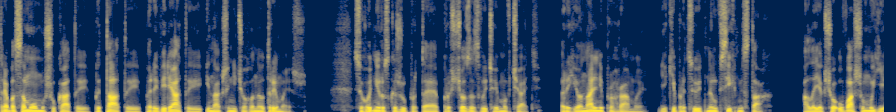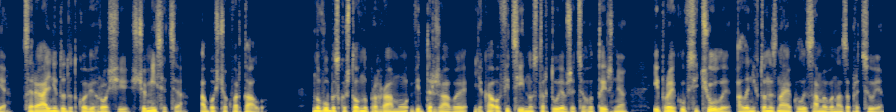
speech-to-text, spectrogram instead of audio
Треба самому шукати, питати, перевіряти, інакше нічого не отримаєш. Сьогодні розкажу про те, про що зазвичай мовчать регіональні програми, які працюють не у всіх містах, але якщо у вашому є, це реальні додаткові гроші щомісяця або щокварталу. Нову безкоштовну програму від держави, яка офіційно стартує вже цього тижня, і про яку всі чули, але ніхто не знає, коли саме вона запрацює.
